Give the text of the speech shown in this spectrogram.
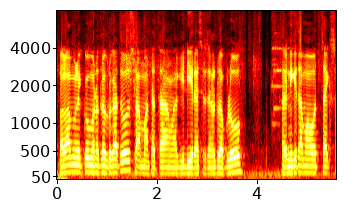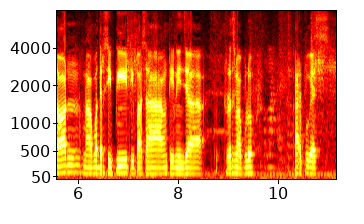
Assalamualaikum warahmatullahi wabarakatuh. Selamat datang lagi di Racer Channel 20 Hari ini kita mau cek sound Kenapa RCB dipasang di Ninja 250 Karbu guys.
